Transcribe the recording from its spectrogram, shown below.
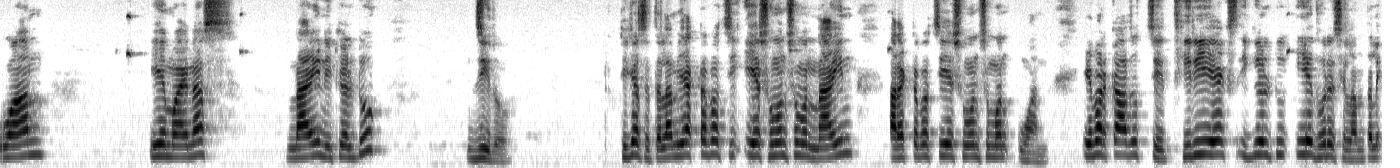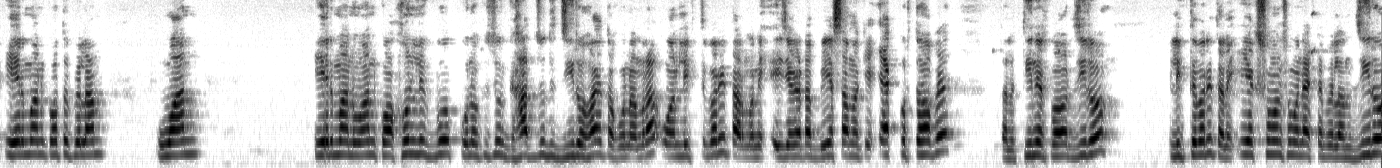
one a minus nine equal to zero ঠিক আছে? তাহলে আমি একটা পাচ্ছি এ সমান সমান নাইন আর একটা পাচ্ছি এ সমান সমান ওয়ান এবার কাজ হচ্ছে three x equal to a ধরেছিলাম, তাহলে এর মান কত পেলাম? ওয়ানের মান ওয়ান কখন লিখব? কোনো কিছুর ঘাত যদি জিরো হয়, তখন আমরা ওয়ান লিখতে পারি, তার মানে এই জায়গাটা বেস আমাকে এক করতে হবে, তাহলে তিনের পাওয়ার জিরো লিখতে পারি, তাহলে এক্স সমান সমান একটা পেলাম জিরো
